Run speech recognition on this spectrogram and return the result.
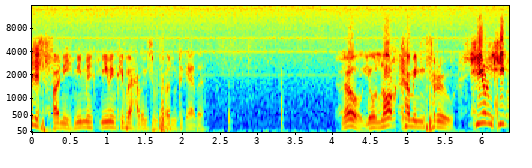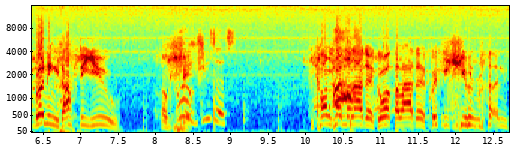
This is funny. Me, and- me and Creeper having some fun together. No, you're not coming through. Kieran, keep running. He's after you. Oh Oh, shit! Jesus! You can't climb the ladder. Go up the ladder quickly, Kieran. Run.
